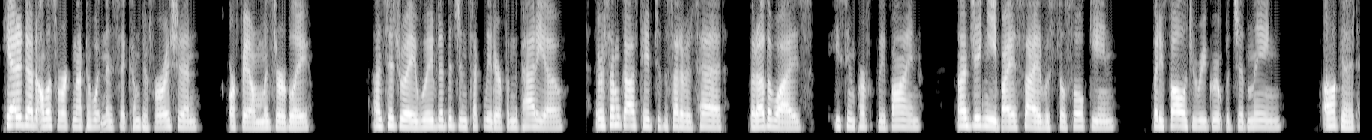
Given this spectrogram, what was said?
He hadn't done all this work not to witness it come to fruition, or fail miserably. Lan Sizhui waved at the Jin Sect leader from the patio. There was some gauze taped to the side of his head, but otherwise, he seemed perfectly fine. Lan Jingyi by his side was still sulking, but he followed to regroup with Jin Ling. All good,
